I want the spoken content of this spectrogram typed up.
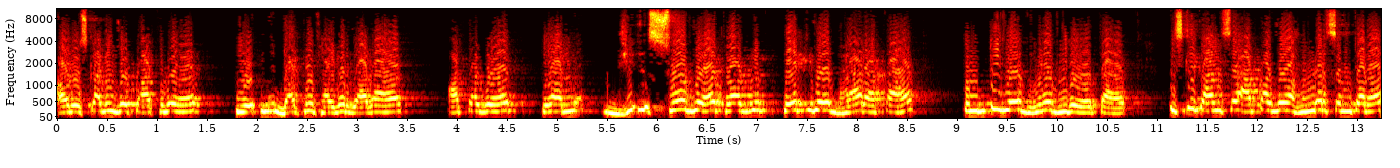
और उसका भी जो पाथवे है कि बैटरी फाइबर ज़्यादा है। आपका जो है क्या सो जो है थोड़ा पेट जो है भरा रहता है उल्टी जो है धीरे धीरे होता है। इसके कारण से आपका जो हंगर सेंटर है,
